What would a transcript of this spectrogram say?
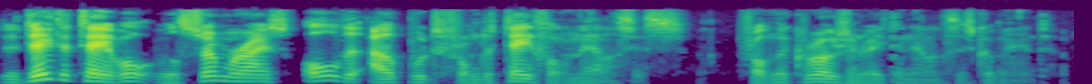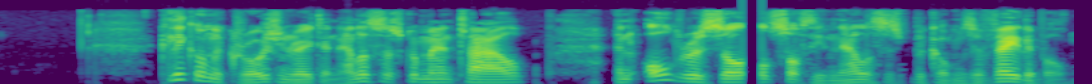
The data table will summarize all the output from the tafel analysis from the corrosion rate analysis command. Click on the corrosion rate analysis command tile and all the results of the analysis becomes available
